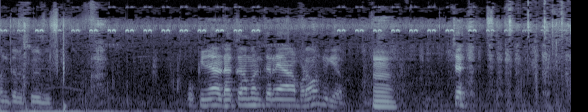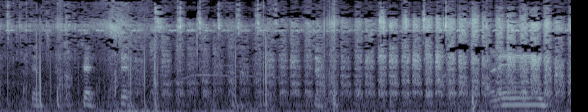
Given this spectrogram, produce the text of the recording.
बंद कर भी। वो किनारा ढक्कन बंद करने आना पड़ा क्या हम्म। चल चल चल चल। अरे।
